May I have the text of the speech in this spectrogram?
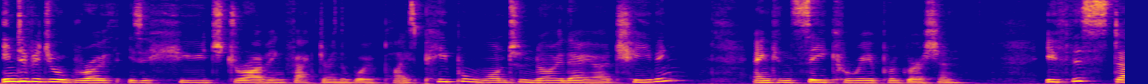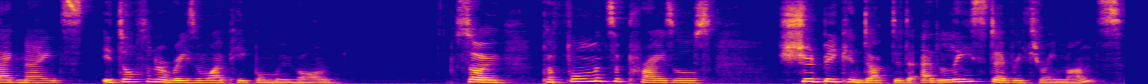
Individual growth is a huge driving factor in the workplace. People want to know they are achieving and can see career progression. If this stagnates, it's often a reason why people move on. So, performance appraisals should be conducted at least every three months,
